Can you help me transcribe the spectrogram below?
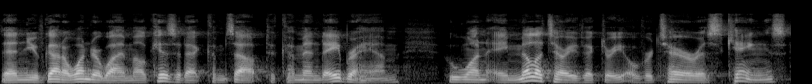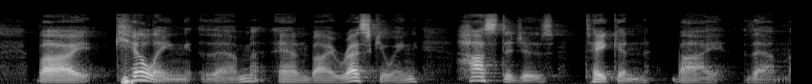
then you've got to wonder why Melchizedek comes out to commend Abraham, who won a military victory over terrorist kings by killing them and by rescuing hostages taken by them.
